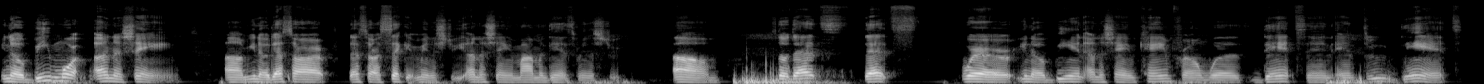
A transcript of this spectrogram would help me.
you know, be more unashamed. Um, you know, that's our that's our second ministry, unashamed mom and dance ministry. Um, so that's that's where you know being unashamed came from was dancing, and through dance,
